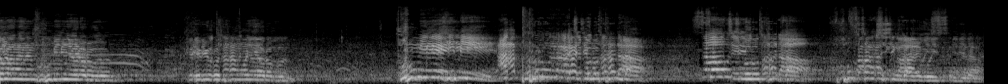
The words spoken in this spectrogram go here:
존경하는 국민 여러분, 그리고 당원 여러분, 국민의 힘이 앞으로 나가지 못한다, 싸우지 못한다, 속상하신 거 알고 있습니다.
